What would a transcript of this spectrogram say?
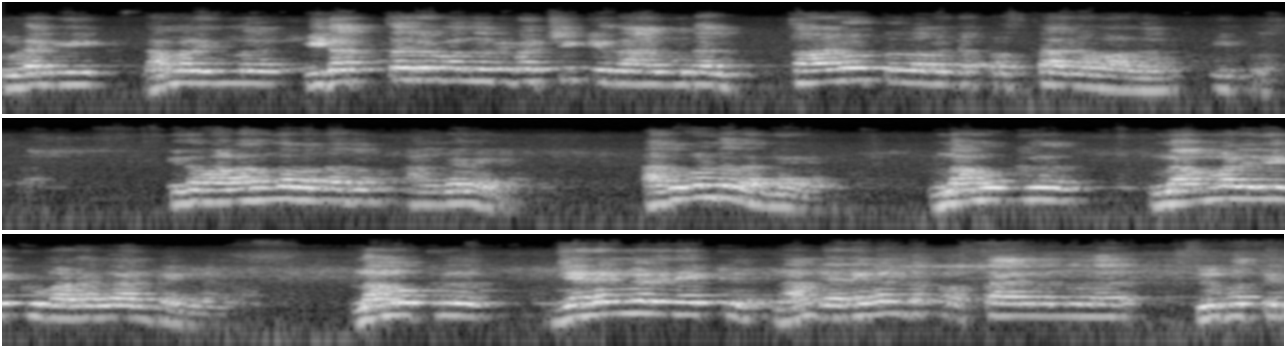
തുടങ്ങി നമ്മൾ ഇന്ന് ഇടത്തരമെന്ന് വിപക്ഷിക്കുന്ന ആൾ മുതൽ താഴോട്ടുള്ളവന്റെ പ്രസ്ഥാനമാണ് ഈ പ്രസ്ഥാനം. ഇത് വളർന്നു വന്നതും അങ്ങനെയാണ്. അതുകൊണ്ട് തന്നെ നമുക്ക് നമ്മളിലേക്ക് മടങ്ങാൻ കഴിയണം. നമുക്ക് ജനങ്ങളിലേക്ക് നാം ജനങ്ങളുടെ പ്രസ്ഥാനം എന്നുള്ള രൂപത്തിൽ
